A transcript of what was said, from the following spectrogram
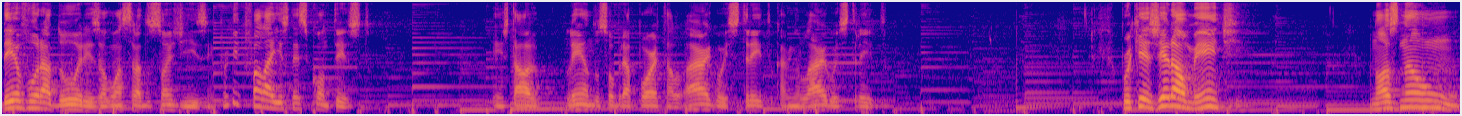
devoradores, algumas traduções dizem. Por que, que fala isso nesse contexto? A gente estava lendo sobre a porta larga ou estreita, o caminho largo ou estreito. Porque geralmente nós não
